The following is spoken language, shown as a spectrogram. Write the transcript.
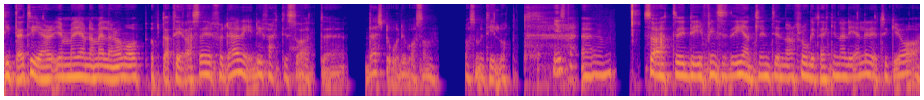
titta i TR med jämna mellanrum och uppdatera sig för där är det ju faktiskt så att eh, där står det vad som, vad som är tillåtet. Just det. Eh, så att det finns egentligen inte några frågetecken när det gäller det tycker jag.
